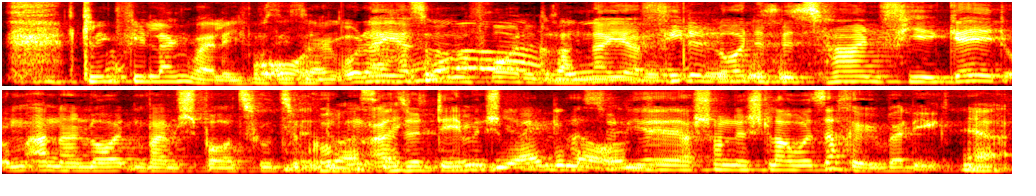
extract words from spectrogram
Klingt viel langweilig, muss ich Oh, sagen. Oder naja, hast du da noch Freude dran? Naja, viele Leute bezahlen viel Geld, um anderen Leuten beim Sport zuzugucken. Also dementsprechend Ja, genau. hast du dir ja schon eine schlaue Sache überlegt. Ja.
